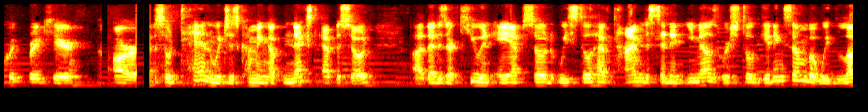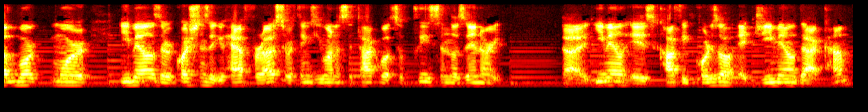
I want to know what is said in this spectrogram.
quick break here. Our episode 10, which is coming up next episode. Uh, that is our Q&A episode. We still have time to send in emails. We're still getting some, but we'd love more more emails or questions that you have for us or things you want us to talk about. So please send those in. Our uh, email is coffeecortisol at gmail.com.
